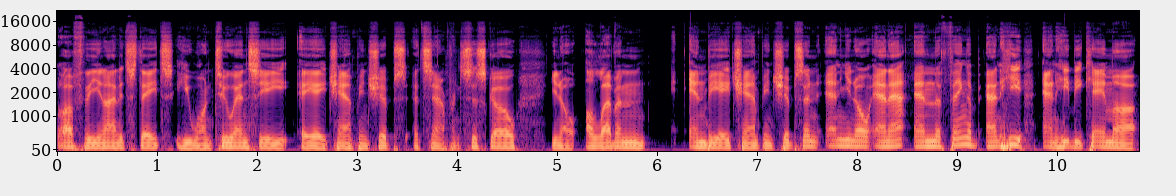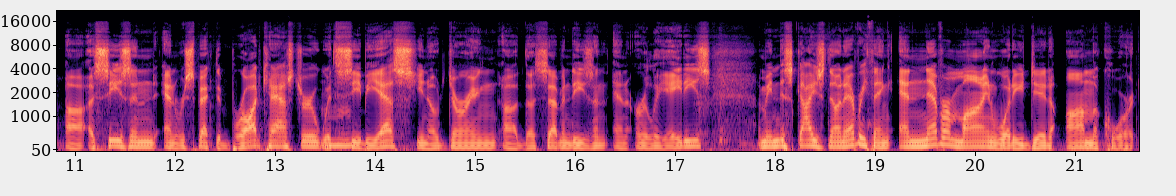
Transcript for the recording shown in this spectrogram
uh, for the United States. He won two NCAA championships at San Francisco. You know, eleven NBA championships, and and you know, and and the thing, and he and he became a a seasoned and respected broadcaster with CBS. You know, during uh, the '70s and, and early '80s. I mean, this guy's done everything, and never mind what he did on the court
